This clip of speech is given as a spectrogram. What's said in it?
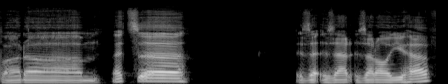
but um, let's uh, is that is that is that all you have?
